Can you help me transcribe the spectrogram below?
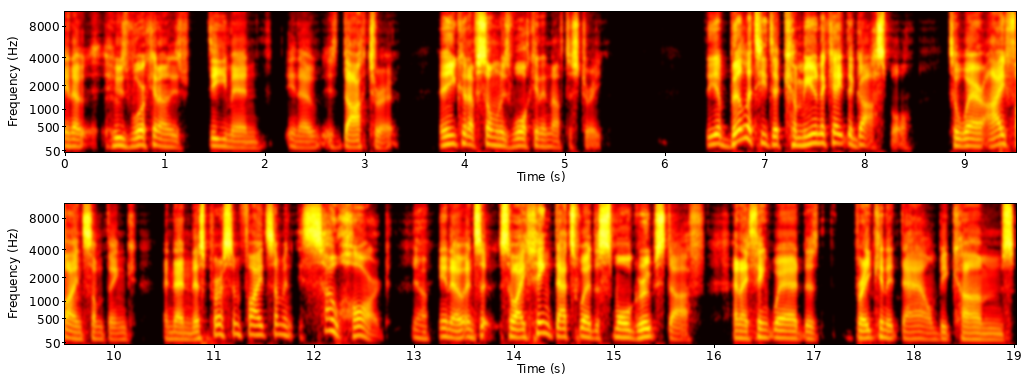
you know, who's working on his DMin, you know, his doctorate, and then you could have someone who's walking in off the street. The ability to communicate the gospel to where I find something and then this person finds something. It's so hard. Yeah. You know, and so so I think that's where the small group stuff and I think where the breaking it down becomes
